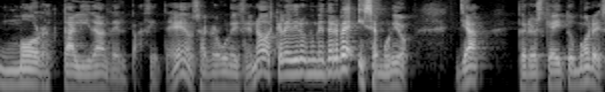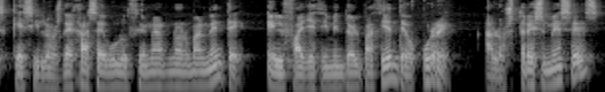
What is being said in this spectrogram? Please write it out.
mortalidad del paciente. ¿eh? O sea que alguno dice, no, es que le dieron quimioterapia y se murió. Ya, pero es que hay tumores que si los dejas evolucionar normalmente, el fallecimiento del paciente ocurre a los tres meses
